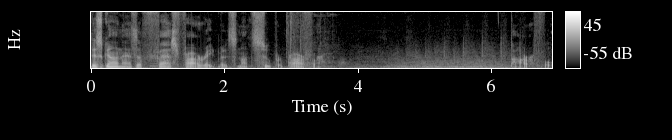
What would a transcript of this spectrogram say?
This gun has a fast fire rate, but it's not super powerful. Powerful.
